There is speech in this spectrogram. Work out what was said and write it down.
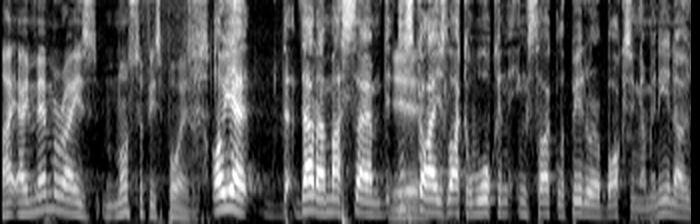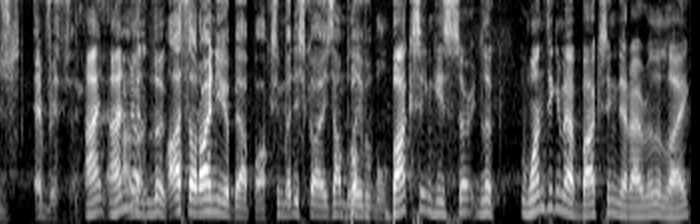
I, I, I memorize most of his poems. Oh yeah, th- that I must say. Um, th- This Yeah. guy is like a walking encyclopedia of boxing. I mean, he knows everything. I, I know. mean, look, I thought I knew about boxing, but this guy is unbelievable. boxing is cer- look. One thing about boxing that I really like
